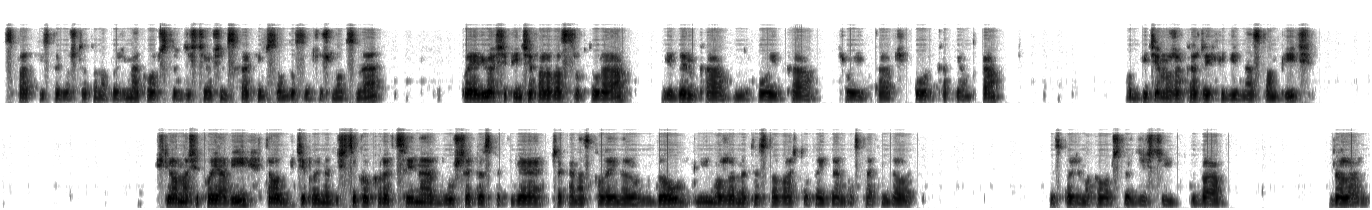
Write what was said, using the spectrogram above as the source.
Spadki z tego szczytu na poziomie około 48 z hakiem są dosyć już mocne. Pojawiła się pięciofalowa struktura. Jedynka, dwójka, trójka, czwórka, piątka. Odbicie może w każdej chwili nastąpić. Jeśli ono się pojawi, to odbicie powinno być tylko korekcyjne, w dłuższej perspektywie czeka nas kolejny ruch w dół i możemy testować tutaj ten ostatni dołek. To jest poziom około 42 dolarów.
